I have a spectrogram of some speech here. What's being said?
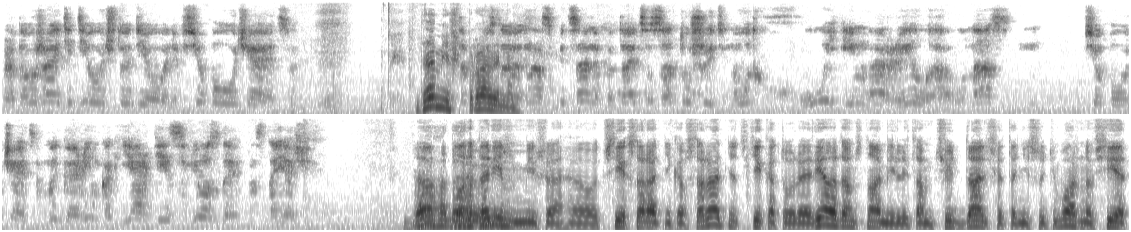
продолжайте делать, что делали, все получается. Да, Миш, Это правильно. нас специально пытаются затушить. Ну вот хуй им нарыло. У нас все получается. Мы горим, как яркие звезды настоящие. Да, Благодарю, благодарим, Миша, э, вот всех соратников, соратниц, те, которые рядом с нами или там чуть дальше, это не суть важно, все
